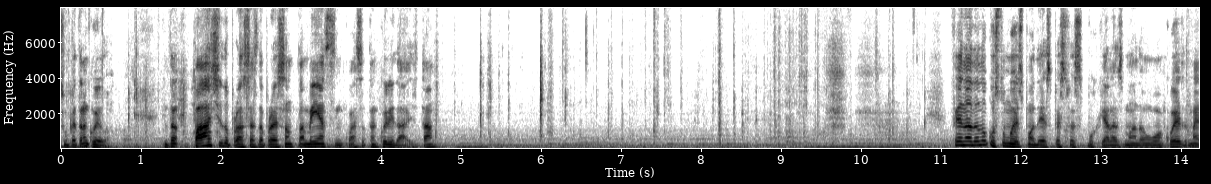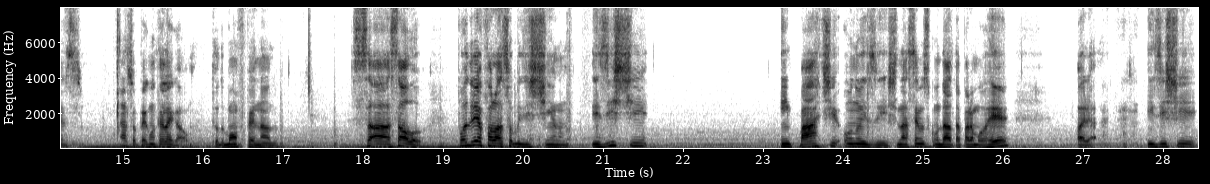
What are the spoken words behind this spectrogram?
Super tranquilo. Então, parte do processo da projeção também é assim, com essa tranquilidade, tá? Fernanda, eu não costumo responder as pessoas porque elas mandam alguma coisa, mas a sua pergunta é legal. Tudo bom, Fernando? Sa Saulo, poderia falar sobre destino? Existe em parte ou não existe? Nascemos com data para morrer? Olha, existe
